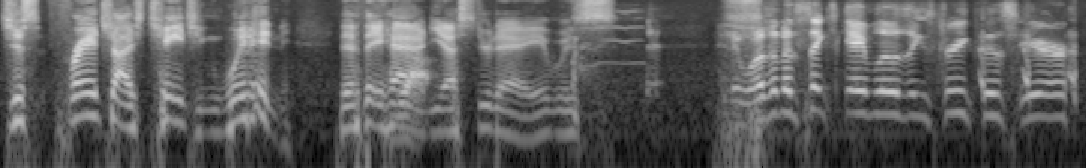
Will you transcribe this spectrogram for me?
just franchise changing win that they had Yeah. yesterday. It was It wasn't a six game losing streak this year.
